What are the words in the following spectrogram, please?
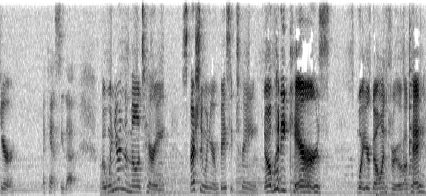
here. I can't see that. But when you're in the military, especially when you're in basic training, nobody cares what you're going through, okay?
